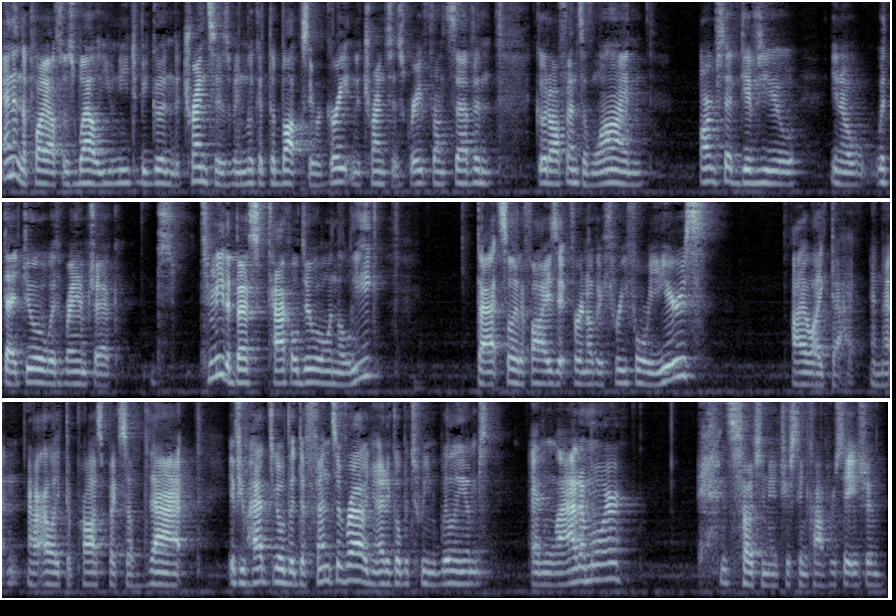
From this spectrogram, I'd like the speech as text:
and in the playoffs as well. You need to be good in the trenches. I mean, look at the Bucks; they were great in the trenches, great front seven, good offensive line. Armstead gives you, you know, with that duo with Ramczyk, to me the best tackle duo in the league. That solidifies it for another three, four years. I like that, and that I like the prospects of that. If you had to go the defensive route, you had to go between Williams and Lattimore it's such an interesting conversation.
